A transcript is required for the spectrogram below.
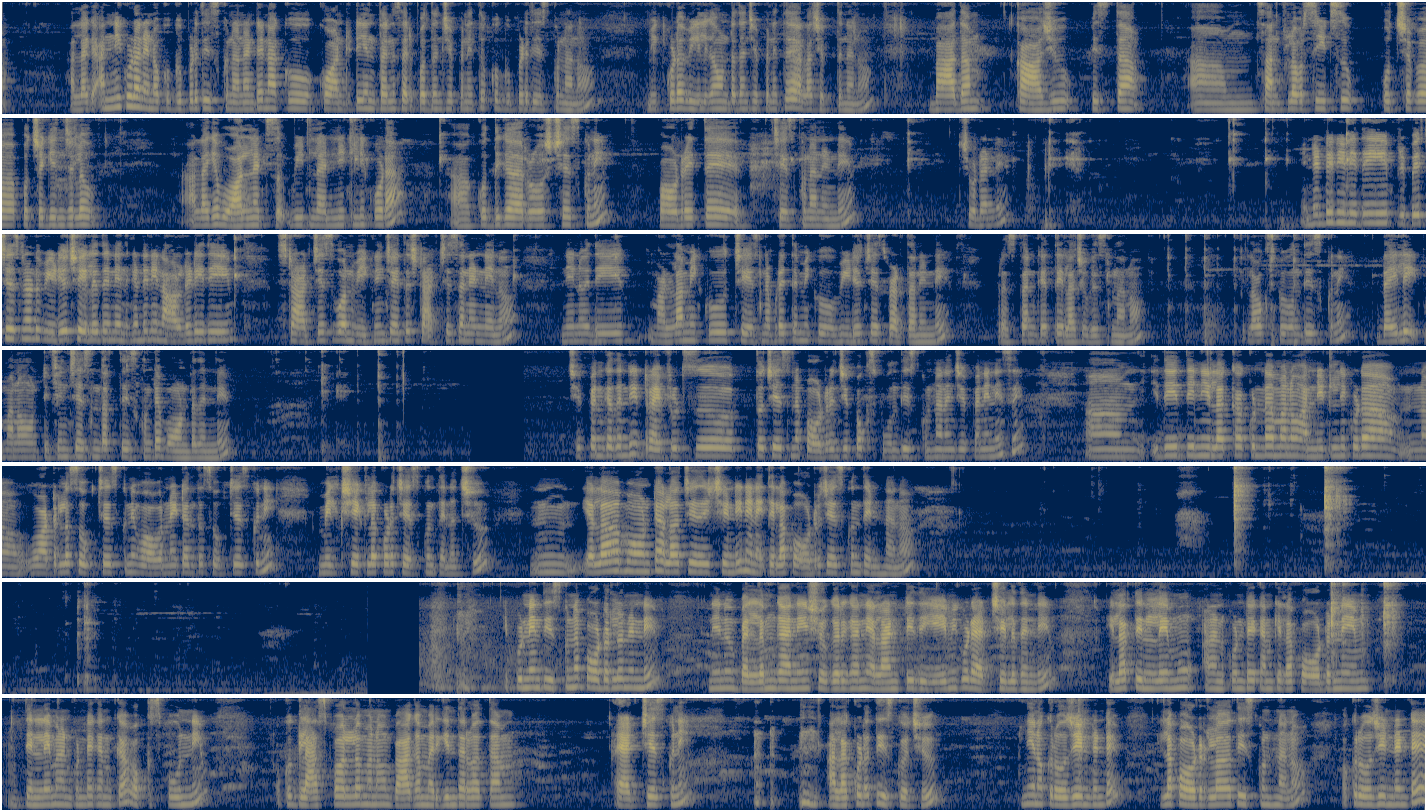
అలాగే అన్నీ కూడా నేను ఒక గుప్పెడు తీసుకున్నాను. అంటే నాకు క్వాంటిటీ ఎంత అని సరిపోద్దని చెప్పనైతే ఒక గుప్పెడు తీసుకున్నాను. మీకు కూడా వీలుగా ఉంటుందని చెప్పనైతే అలా చెప్తున్నాను. బాదం కాజు పిస్తా సన్ఫ్లవర్ సీడ్స్ పుచ్చ పుచ్చగింజలు అలాగే వాల్నట్స్ వీటిలన్నిటిని కూడా కొద్దిగా రోస్ట్ చేసుకుని పౌడర్ అయితే చేసుకున్నానండి. చూడండి. ఏంటంటే నేను ఇది ప్రిపేర్ చేసినప్పుడు వీడియో చేయలేదండి. ఎందుకంటే నేను ఆల్రెడీ ఇది స్టార్ట్ చేసి వన్ వీక్ నుంచి అయితే స్టార్ట్ చేశానండి నేను. నేను ఇది మళ్ళీ మీకు చేసినప్పుడైతే మీకు వీడియో చేసి పెడతానండి. ప్రస్తుతానికైతే ఇలా చూపిస్తున్నాను. ఇలా ఒక స్పూన్ తీసుకుని డైలీ మనం టిఫిన్ చేసిన తర్వాత తీసుకుంటే బాగుంటుందండి. చెప్పాను కదండి డ్రై ఫ్రూట్స్తో చేసిన పౌడర్ అని చెప్పి ఒక స్పూన్ తీసుకుంటున్నానని చెప్పాను అనేసి. ఇది దీన్ని ఇలా కాకుండా మనం అన్నిటిని కూడా వాటర్లో సోక్ చేసుకుని ఓవర్ నైట్ అంతా సోక్ చేసుకుని మిల్క్ షేక్లో కూడా చేసుకుని తినచ్చు. ఎలా బాగుంటే అలా చేయించండి నేనైతే ఇలా పౌడర్ చేసుకుని తింటున్నాను. ఇప్పుడు నేను తీసుకున్న పౌడర్లోనండి నేను బెల్లం కానీ షుగర్ కానీ అలాంటిది ఏమీ కూడా యాడ్ చేయలేదండి. ఇలా తినలేము అని అనుకుంటే కనుక ఇలా పౌడర్ని తినలేము అని అనుకుంటే కనుక ఒక స్పూన్ని ఒక గ్లాస్ పాల్లో మనం బాగా మరిగిన తర్వాత యాడ్ చేసుకుని అలా కూడా తీసుకోవచ్చు. నేను ఒక రోజు ఏంటంటే ఇలా పౌడర్లో తీసుకుంటున్నాను. ఒక రోజు ఏంటంటే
